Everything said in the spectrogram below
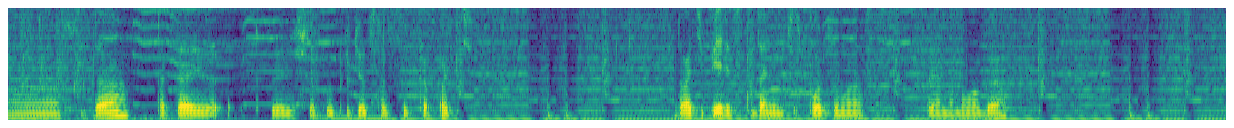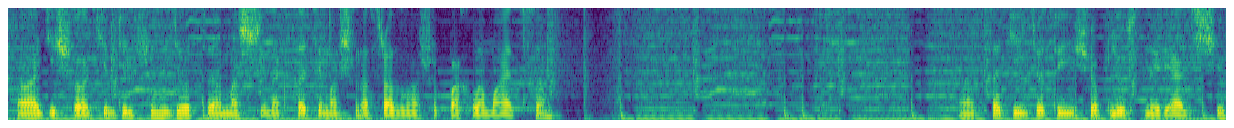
А, сюда. Тогда шипы придется выкопать. Давайте перец куда-нибудь используем. У нас прям много. А, еще один дельфин идет. А, машина, кстати, машина сразу на шипах ломается. А, кстати, идет и еще плюс ныряльщик.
